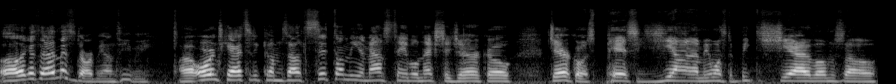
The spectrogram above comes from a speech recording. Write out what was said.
Uh, like I said, I miss Darby on TV. Uh, Orange Cassidy comes out, sits on the announce table next to Jericho. Jericho is pissed. He's yelling at him. He wants to beat the shit out of him. So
